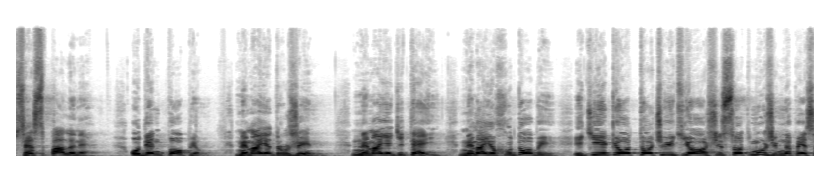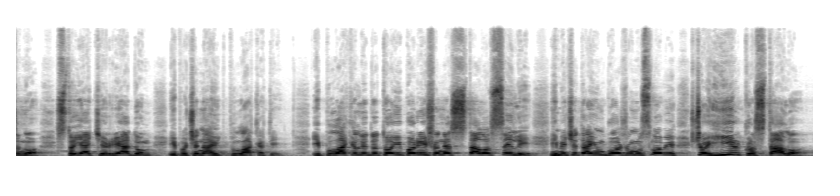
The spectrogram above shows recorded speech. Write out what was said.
Все спалене, один попіл, немає дружин, немає дітей, немає худоби. І ті, які оточують його, 600 мужів написано, стоять рядом і починають плакати. І плакали до тої пори, що не стало сили. І ми читаємо в Божому Слові, що гірко стало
